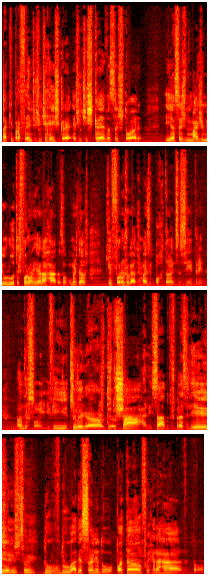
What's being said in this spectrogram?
Daqui pra frente a gente reescreve, a gente escreve essa história e essas mais de mil lutas foram renarradas, algumas delas que foram jogadas mais importantes, assim, entre Anderson e Que Vitor, legal. as lutas do Charles, sabe, dos brasileiros, Sim, sim. do, do Adesanya do Poitin, foi renarrada. Então,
